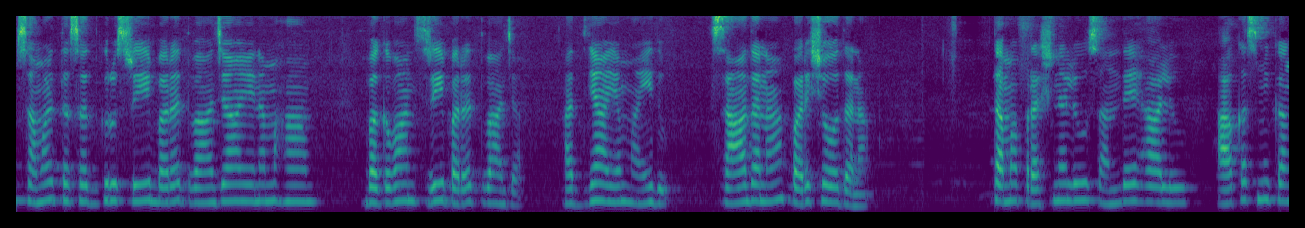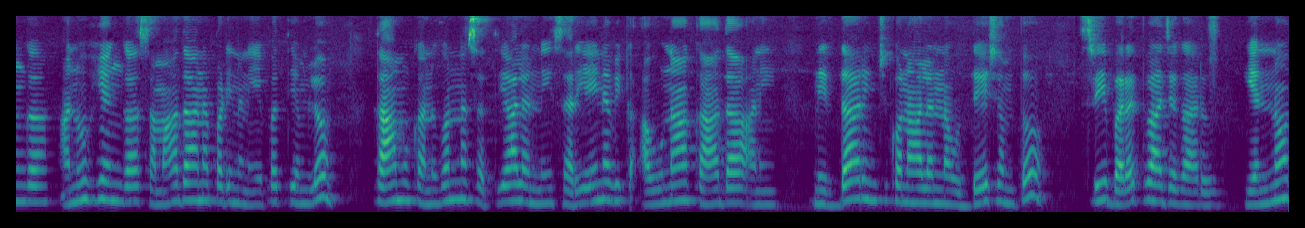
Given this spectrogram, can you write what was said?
సమర్థ సద్గురు శ్రీ భరద్వాజాయ నమ. భగవాన్ శ్రీ భరద్వాజ. అధ్యాయం ఐదు. సాధన పరిశోధన. తమ ప్రశ్నలు సందేహాలు ఆకస్మికంగా అనూహ్యంగా సమాధానపడిన నేపథ్యంలో తాము కనుగొన్న సత్యాలన్నీ సరియైనవి అవునా కాదా అని నిర్ధారించుకొనాలన్న ఉద్దేశంతో శ్రీ భరద్వాజ గారు ఎన్నో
